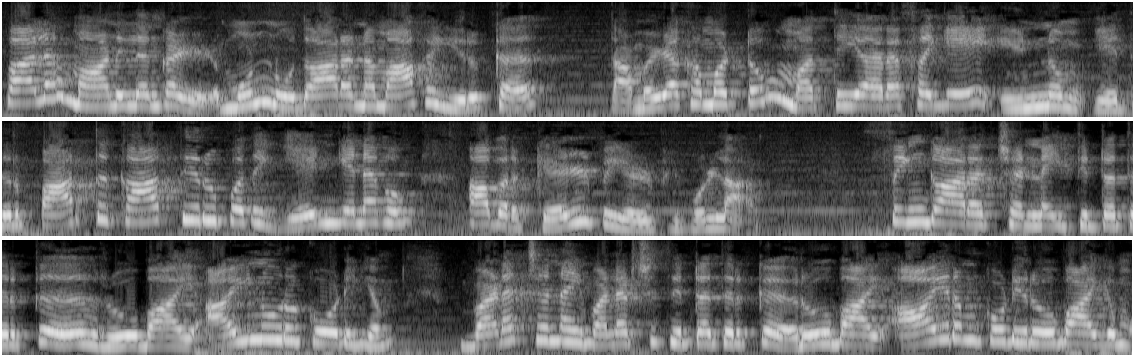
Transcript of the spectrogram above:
பல மாநிலங்கள் முன் உதாரணமாக இருக்க தமிழகம் மட்டும் மத்திய அரசையே இன்னும் எதிர்பார்த்து காத்திருப்பது ஏன் எனவும் அவர் கேள்வி எழுப்பியுள்ளார். சிங்கார சென்னை திட்டத்திற்கு ரூபாய் ஐநூறு கோடியும் வடசென்னை வளர்ச்சி திட்டத்திற்கு ரூபாய் ஆயிரம் கோடி ரூபாயும்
